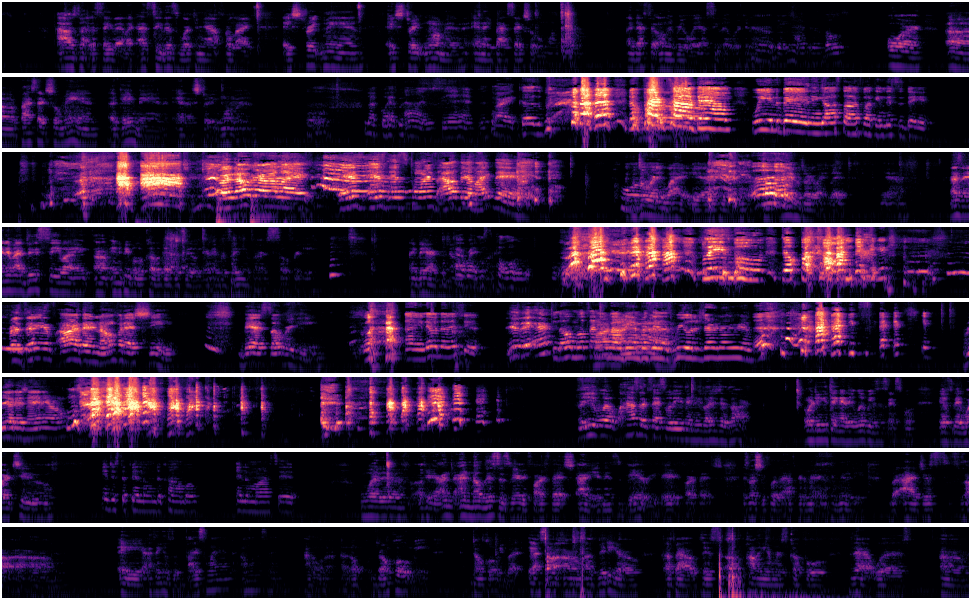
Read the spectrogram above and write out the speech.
I was about to say that like I see this working out for like a straight man, a straight woman, and a bisexual woman. Like that's the only real way I see that working out. Uh, they having both. Or a bisexual man, a gay man, and a straight woman. Mm, Not gonna happen. I don't even see that happening. Right, cause the first time down, we in the bed and y'all start fucking. This is dead. but no, girl, like it's it's it's porns out there like that. The majority white, yeah. yeah, majority white, but yeah. I'm saying if I do see like um, any people of color that Brazilian and Brazilians are so freaky. Like they are. No, All right, Mr. Cornwood. Please move the fuck on, nigga. Brazilians are they're known for that shit. They're so freaky. I ain't never know that shit. didn't? No more time Why about not? damn uh, Brazil is Rio de Janeiro. You said shit. Rio de Janeiro. But you, well, how successful do you think these relationships are? Or do you think that they would be successful if they were to? It just depends on the combo and the mindset. What if? Okay, I, I know this is very far fetched, I and it's very very far fetched, especially for the African American community. But I just saw um, a I think it was a Viceland. I want to say I don't want to I don't don't quote me, don't quote me. But I saw um, a video this uh, polyamorous couple that was, um,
